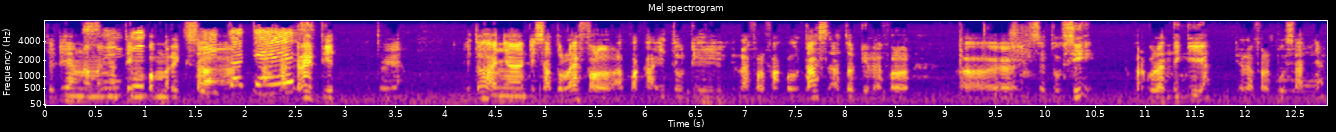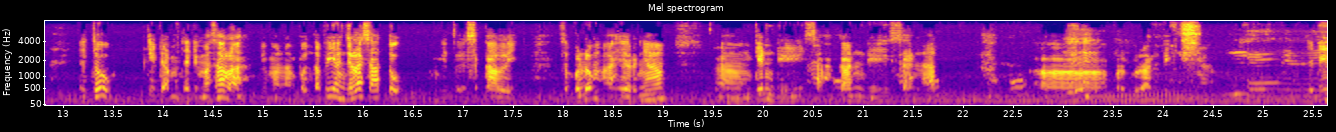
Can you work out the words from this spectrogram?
Jadi yang namanya tim pemeriksa angka kredit gitu ya. Itu hanya di satu level apakah itu di level fakultas atau di level eh, institusi perguruan tinggi ya di level pusatnya itu tidak menjadi masalah di mana pun. Tapi yang jelas satu gitu ya sekali sebelum akhirnya eh, mungkin disahkan di senat eh, perguruan tingginya. Jadi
